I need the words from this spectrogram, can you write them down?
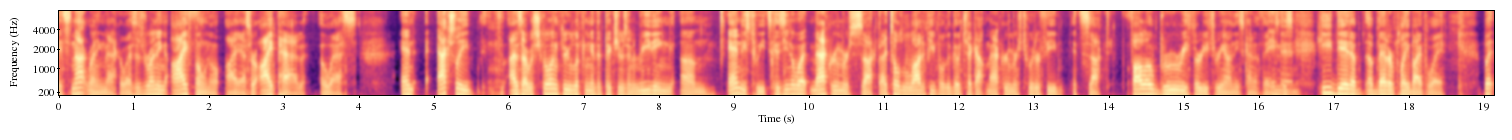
it's not running mac os it's running iphone os or ipad os and actually, as I was scrolling through, looking at the pictures and reading um, Andy's tweets, because you know what, Mac Rumors sucked. I told a lot of people to go check out Mac Rumors Twitter feed. It sucked. Follow Brewery Thirty Three on these kind of things because he did a, a better play by play. But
